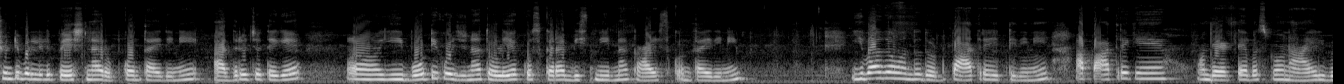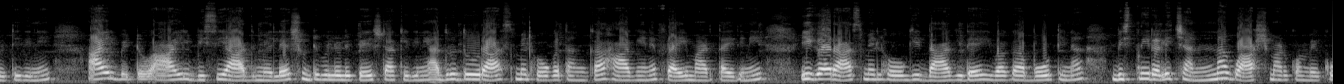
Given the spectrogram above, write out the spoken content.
ಶುಂಠಿ ಬೆಳ್ಳುಳ್ಳಿ ಪೇಸ್ಟ್ನ ರುಬ್ಕೊತಾ ಇದ್ದೀನಿ. ಅದ್ರ ಜೊತೆಗೆ ಈ ಬೋಟಿ ಗೊಜ್ಜನ್ನ ತೊಳೆಯೋಕ್ಕೋಸ್ಕರ ಬಿಸಿನೀರನ್ನ ಕಾಯಿಸ್ಕೊತಾ ಇದ್ದೀನಿ. ಇವಾಗ ಒಂದು ದೊಡ್ಡ ಪಾತ್ರೆ ಇಟ್ಟಿದ್ದೀನಿ. ಆ ಪಾತ್ರೆಗೆ ಒಂದೆರಡು ಟೇಬಲ್ ಸ್ಪೂನ್ ಆಯಿಲ್ ಬಿಟ್ಟಿದ್ದೀನಿ ಆಯಿಲ್ ಬಿಟ್ಟು ಆಯಿಲ್ ಬಿಸಿ ಆದಮೇಲೆ ಶುಂಠಿ ಬೆಳ್ಳುಳ್ಳಿ ಪೇಸ್ಟ್ ಹಾಕಿದ್ದೀನಿ ಅದ್ರದ್ದು ರಾಸ್ ಮೇಲೆ ಹೋಗೋ ತನಕ ಹಾಗೇ ಫ್ರೈ ಮಾಡ್ತಾ ಇದ್ದೀನಿ ಈಗ ರಾಸ್ ಮೇಲೆ ಹೋಗಿದ್ದಾಗಿದೆ. ಇವಾಗ ಬೋಟಿನ ಬಿಸಿನೀರಲ್ಲಿ ಚೆನ್ನಾಗಿ ವಾಶ್ ಮಾಡ್ಕೊಬೇಕು.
